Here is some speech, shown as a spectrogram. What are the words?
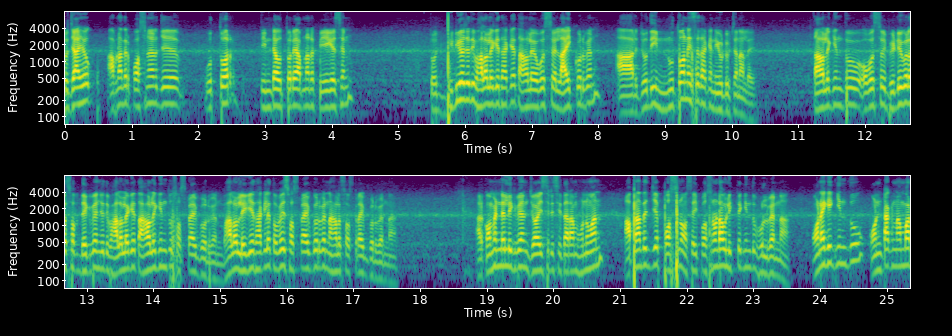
তো যাই হোক, আপনাদের প্রশ্নের যে উত্তর, তিনটা উত্তরে আপনারা পেয়ে গেছেন। তো ভিডিও যদি ভালো লেগে থাকে, তাহলে অবশ্যই লাইক করবেন। আর যদি নূতন এসে থাকেন ইউটিউব চ্যানেলে তাহলে কিন্তু অবশ্যই ভিডিওগুলো সব দেখবেন। যদি ভালো লাগে, তাহলে কিন্তু সাবস্ক্রাইব করবেন। ভালো লেগে থাকলে তবেই সাবস্ক্রাইব করবেন না হলে সাবস্ক্রাইব করবেন না। আর কমেন্টে লিখবেন, জয় শ্রী সীতারাম হনুমান। আপনাদের যে প্রশ্ন, সেই প্রশ্নটাও লিখতে কিন্তু ভুলবেন না। অনেকে কিন্তু কন্ট্যাক্ট নাম্বার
